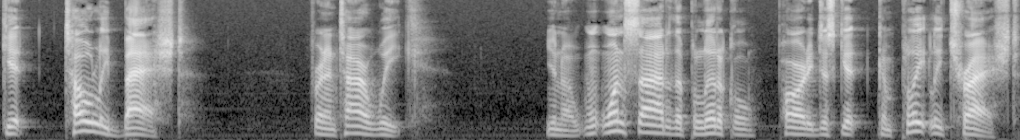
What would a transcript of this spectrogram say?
get totally bashed for an entire week. You know, one side of the political party just get completely trashed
